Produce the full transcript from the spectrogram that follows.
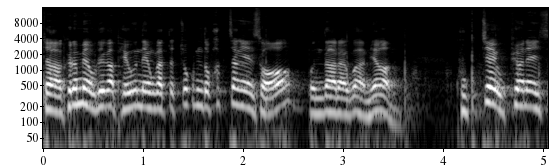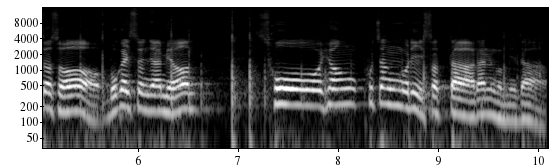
자, 그러면 우리가 배운 내용 갖다 조금 더 확장해서 본다라고 하면 국제 우편에 있어서 뭐가 있었냐면 소형 포장물이 있었다라는 겁니다.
